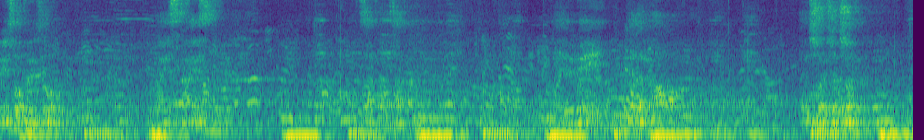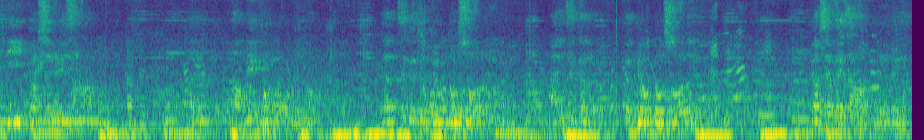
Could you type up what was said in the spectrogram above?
没错没错，nice nice，赞啊赞。啊，美美跳得好，哎帅帅帅，弟弟表现非常好，哎老面孔了老面孔，那这个就不用多说了，哎这个更不用多说了，表现非常好，表现非常好，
